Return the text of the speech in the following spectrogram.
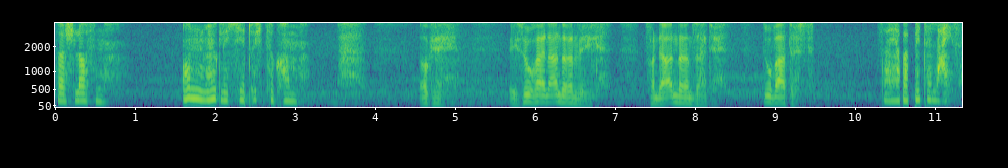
Verschlossen. Unmöglich, hier durchzukommen. Okay. Ich suche einen anderen Weg. Von der anderen Seite. Du wartest. Sei aber bitte leise.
